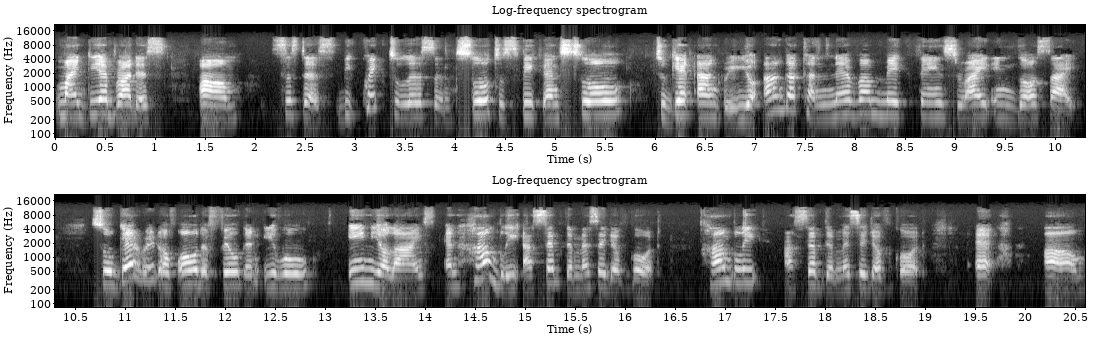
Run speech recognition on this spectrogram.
my dear brothers, um, sisters, be quick to listen, slow to speak, and slow to get angry. Your anger can never make things right in God's sight. So get rid of all the filth and evil in your lives and humbly accept the message of God. Humbly accept the message of God. Uh, um,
